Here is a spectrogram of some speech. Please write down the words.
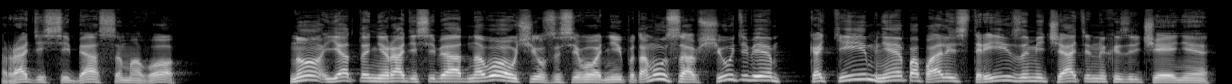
ради себя самого. Но я-то не ради себя одного учился сегодня, и потому сообщу тебе, какие мне попались три замечательных изречения.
